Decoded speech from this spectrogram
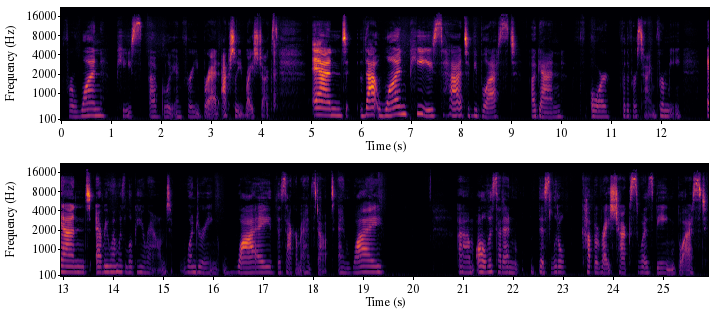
for one piece of gluten-free bread, actually rice Chex. And that one piece had to be blessed again or for the first time for me and everyone was looking around, wondering why the sacrament had stopped and why um, all of a sudden this little cup of rice Chex was being blessed.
